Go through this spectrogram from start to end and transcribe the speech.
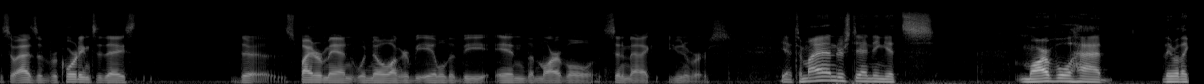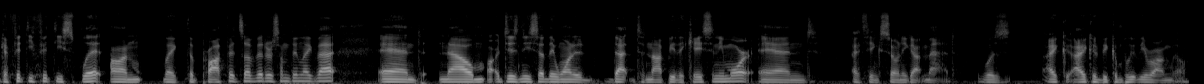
So, as of recording today, the Spider-Man would no longer be able to be in the Marvel Cinematic Universe. Yeah, to my understanding, it's Marvel had they were like a 50-50 split on like the profits of it or something like that, and now Disney said they wanted that to not be the case anymore, and I think Sony got mad. Was I, I could be completely wrong though.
